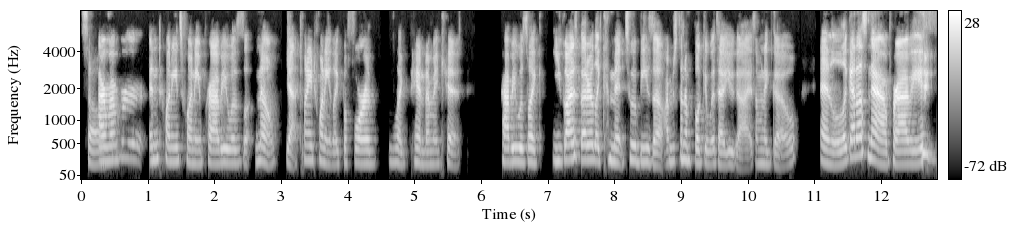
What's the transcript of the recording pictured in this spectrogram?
So I remember in 2020, Prabby was no, yeah, 2020, like before like pandemic hit. Prabby was like, "You guys better like commit to Ibiza. I'm just gonna book it without you guys. I'm gonna go." And look at us now, Prabby.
